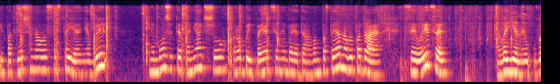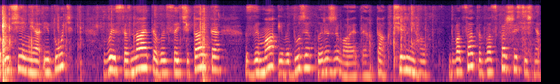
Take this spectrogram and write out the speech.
І подвешеного состояния. Ви не можете понять, що робити. Бояться, не бояться. Да, він постійно випадає. Цей лицар воєнний, учення йдуть. Ви все знаєте, ви все читаєте. Зима і ви дуже переживаєте. Так, Чернігов, 20-21 січня.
